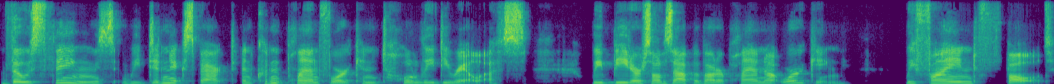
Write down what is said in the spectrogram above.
those things we didn't expect and couldn't plan for can totally derail us. We beat ourselves up about our plan not working. We find fault.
